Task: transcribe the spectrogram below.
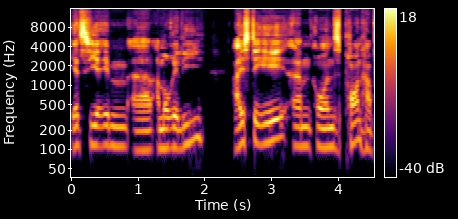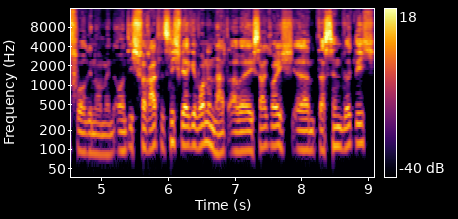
jetzt hier eben äh, Amorelie Ice.de ähm, und Pornhub vorgenommen. Und ich verrate jetzt nicht, wer gewonnen hat, aber ich sage euch, äh, das sind wirklich,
